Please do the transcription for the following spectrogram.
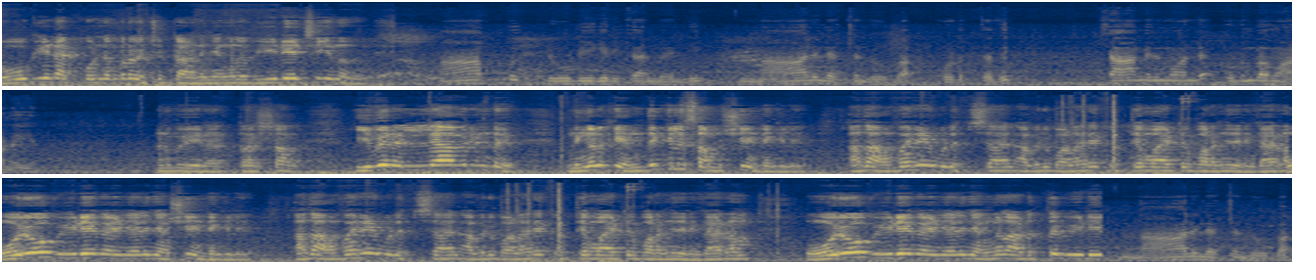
രോഗിയുടെ അക്കൗണ്ട് നമ്പർ വെച്ചിട്ടാണ് ഞങ്ങൾ വീഡിയോ ചെയ്യുന്നത്. ആപ്പ് രൂപീകരിക്കാൻ വേണ്ടി നാല് ലക്ഷം രൂപ കൊടുത്തത് ഷാമിൽ മോന്റെ കുടുംബമാണ് എന്ന്. ട്രഷർ ഇവരെല്ലാവരും ഉണ്ട് നിങ്ങൾക്ക് എന്തെങ്കിലും സംശയം ഉണ്ടെങ്കിൽ അത് അവരെ വിളിച്ചാൽ അവർ വളരെ കൃത്യമായിട്ട് പറഞ്ഞു തരും. കാരണം ഓരോ വീഡിയോ കഴിഞ്ഞാലും സംശയം ഉണ്ടെങ്കിൽ അത് അവരെ വിളിച്ചാൽ അവർ വളരെ കൃത്യമായിട്ട് പറഞ്ഞു തരും. കാരണം ഓരോ വീഡിയോ കഴിഞ്ഞാലും ഞങ്ങൾ അടുത്ത വീഡിയോ നാല് ലക്ഷം രൂപ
